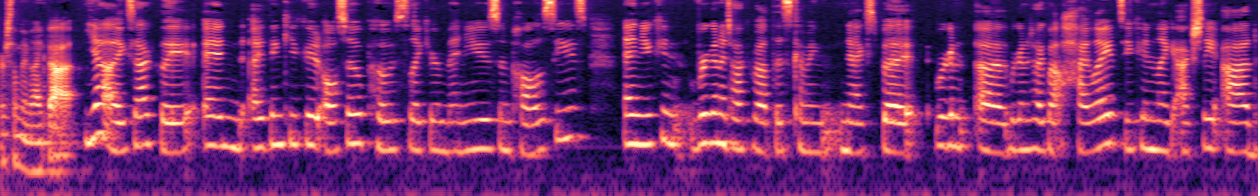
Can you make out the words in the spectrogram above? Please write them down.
or something like that. Yeah, exactly. And I think you could also post like your menus and policies. And you can we're gonna talk about this coming next, but we're gonna uh, we're gonna talk about highlights. You can like actually add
